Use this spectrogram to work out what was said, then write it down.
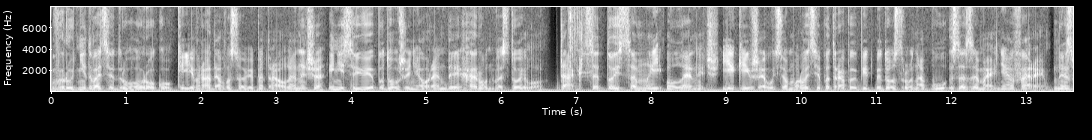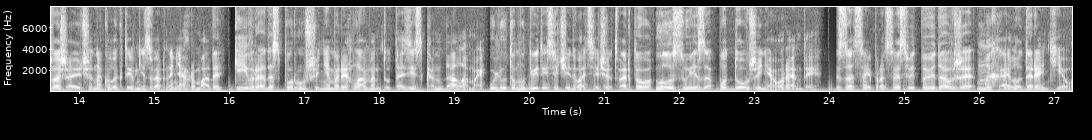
В грудні 22-го року Київрада в особі Петра Оленича ініціює подовження оренди Харон Вестойлу. Так, це той самий Оленич, який вже у цьому році потрапив під підозру набу за земельні афери. Незважаючи на колективні звернення громади, Київрада з порушеннями регламенту та зі скандалами у лютому 2024-го голосує за подовження оренди. За цей процес відповідав вже Михайло Терентьєв.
